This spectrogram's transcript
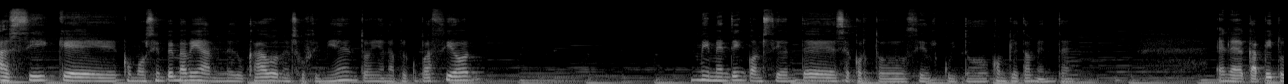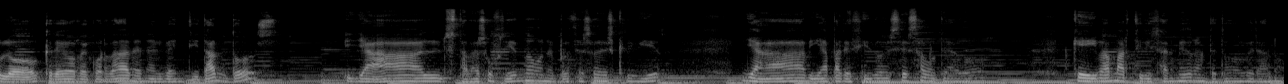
Así que, como siempre me habían educado en el sufrimiento y en la preocupación, mi mente inconsciente se cortó circuito completamente. En el capítulo, creo recordar, en el veintitantos, ya estaba sufriendo con el proceso de escribir, ya había aparecido ese saboteador que iba a martirizarme durante todo el verano.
